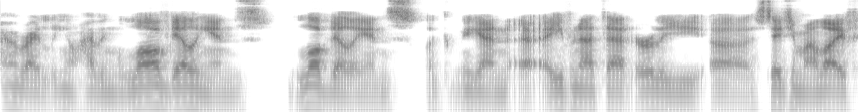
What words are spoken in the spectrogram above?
I remember you know, having loved aliens, loved aliens. Like again, uh, even at that early, uh, stage in my life,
